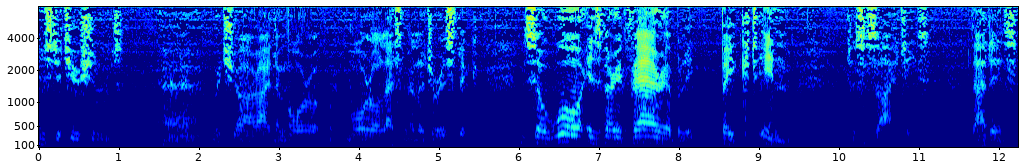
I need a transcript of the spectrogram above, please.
institutions, uh, which are either more or, more or less militaristic. And so war is very variably baked in to societies. That is,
